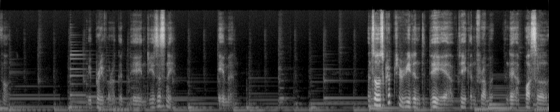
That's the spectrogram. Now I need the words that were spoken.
thought. We pray for a good day in Jesus' name. Amen. And so, scripture reading today I've taken from the Apostle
